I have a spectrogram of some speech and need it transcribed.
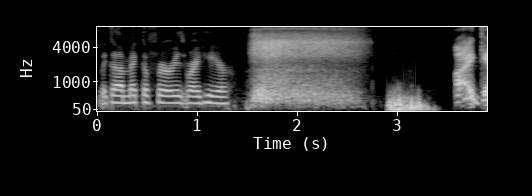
We got mecha furries right here. I get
